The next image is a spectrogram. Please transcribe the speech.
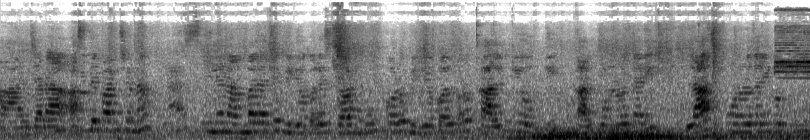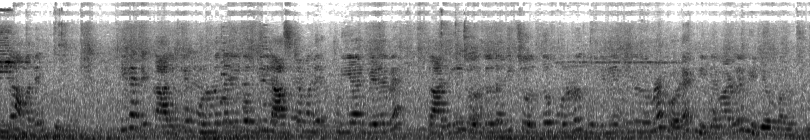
আর যারা আসতে পারছ না স্ক্রিনে নাম্বার আছে ভিডিও কলে স্লট বুক করো ভিডিও কল করো, কালকে অবধি, কাল পনেরো তারিখ লাস্ট পনেরো তারিখ অবধি কিন্তু আমাদের কুরিয়ার ঠিক আছে? কালকে পনেরো তারিখ অবধি লাস্ট আমাদের কুরিয়ার বেরোবে, তো আজকে চোদ্দ তারিখ, চোদ্দ, পনেরো, দুদিনের কিন্তু তোমরা প্রোডাক্ট নিতে পারবে video call through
